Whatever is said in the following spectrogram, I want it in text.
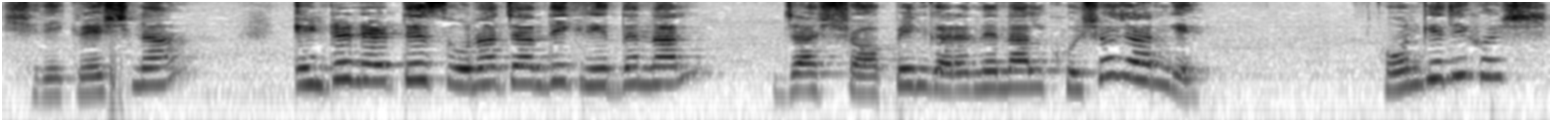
ਸ਼੍ਰੀ ਕ੍ਰਿਸ਼ਨਾ ਇੰਟਰਨੈਟ ਤੇ ਸੋਨਾ ਚਾਂਦੀ ਖਰੀਦਣ ਨਾਲ ਜਾਂ ਸ਼ਾਪਿੰਗ ਕਰਨ ਦੇ ਨਾਲ ਖੁਸ਼ ਹੋ ਜਾਣਗੇ? ਹੋਣਗੇ ਜੀ ਖੁਸ਼?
